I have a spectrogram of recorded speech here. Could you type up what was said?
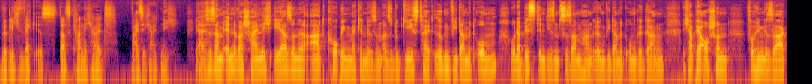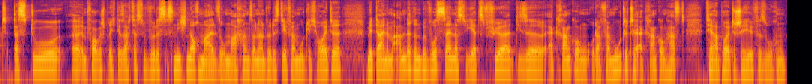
wirklich weg ist. Das kann ich halt, weiß ich halt nicht. Ja, es ist am Ende wahrscheinlich eher so eine Art Coping-Mechanism. Also du gehst halt irgendwie damit um oder bist in diesem Zusammenhang irgendwie damit umgegangen. Ich habe ja auch schon vorhin gesagt, dass du äh, im Vorgespräch gesagt hast, du würdest es nicht nochmal so machen, sondern würdest dir vermutlich heute mit deinem anderen Bewusstsein, dass du jetzt für diese Erkrankung oder vermutete Erkrankung hast, therapeutische Hilfe suchen.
